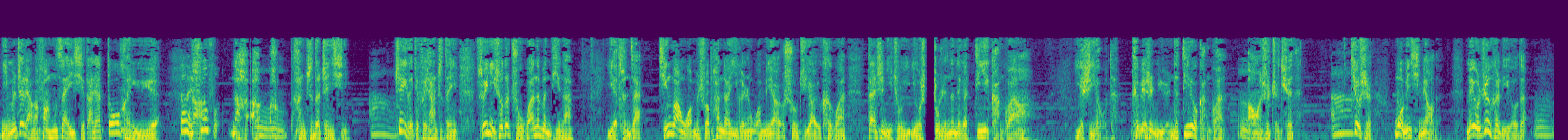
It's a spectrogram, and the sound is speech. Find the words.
你们这两个放松在一起，大家都很愉悦，都很舒服那很啊很很值得珍惜。啊。这个就非常值得珍惜。所以你说的主观的问题呢，也存在。尽管我们说判断一个人，我们要有数据，要有客观，但是你注意，有时候人的那个第一感官啊，也是有的。特别是女人的第六感官，往往是准确的，啊，就是莫名其妙的，没有任何理由的，嗯。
